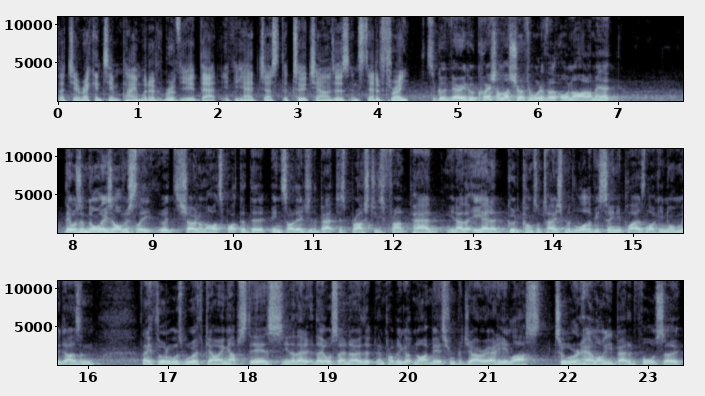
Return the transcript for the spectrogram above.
but do you reckon Tim Paine would have reviewed that if he had just the two challenges instead of three? It's a good, very good question. I'm not sure if he would have or not. I mean, it, there was a noise, obviously. It showed on the hotspot that the inside edge of the bat just brushed his front pad. You know, he had a good consultation with a lot of his senior players, like he normally does, and they thought it was worth going upstairs. You know, they, they also know that, and probably got nightmares from Pujara out here last tour and how long he batted for. So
